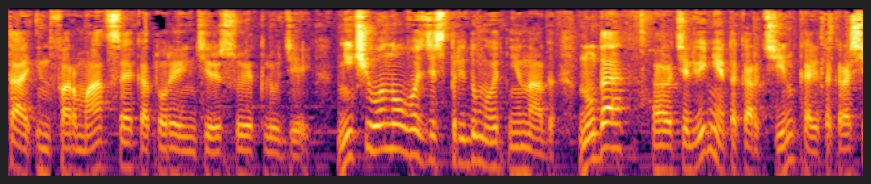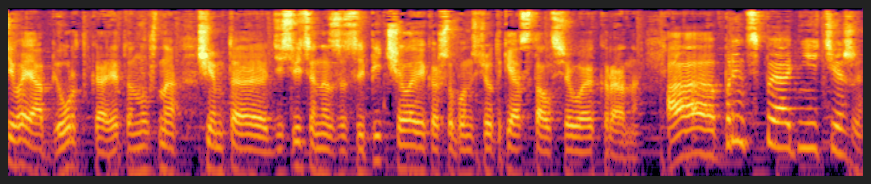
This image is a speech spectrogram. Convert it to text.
та информация, которая интересует людей. Ничего нового здесь придумывать не надо. Ну да, э, телевидение это картинка, это красивая обертка, это нужно чем-то действительно зацепить человека, чтобы он все-таки остался у экрана. А принципы одни и те же.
